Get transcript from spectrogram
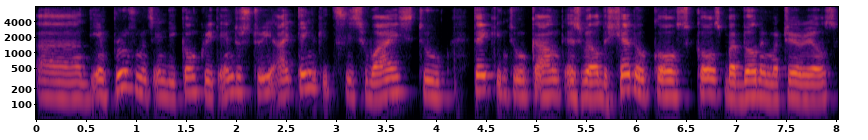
uh, the improvements in the concrete industry, I think it is wise to take into account as well the shadow costs caused by building materials.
